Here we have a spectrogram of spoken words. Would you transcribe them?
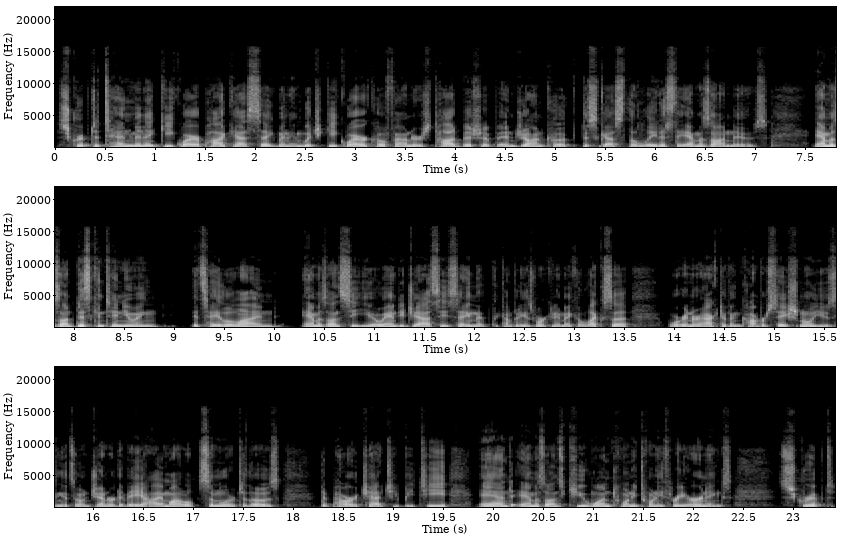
Script a 10 minute GeekWire podcast segment in which GeekWire co founders Todd Bishop and John Cook discuss the latest Amazon news. Amazon discontinuing its Halo line, Amazon CEO Andy Jassy saying that the company is working to make Alexa more interactive and conversational using its own generative AI model, similar to those that power ChatGPT, and Amazon's Q1 2023 earnings. Script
